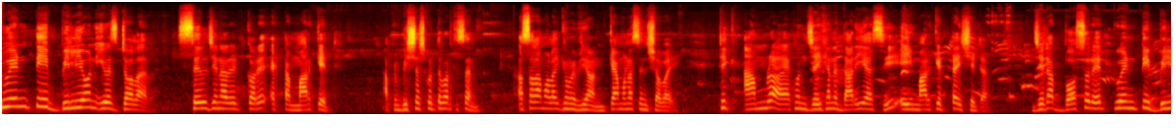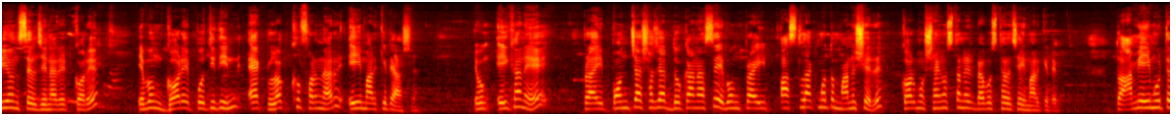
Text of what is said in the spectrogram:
Twenty billion US dollar sale generate করে একটা মার্কেট। আপনি বিশ্বাস করতে পারতেছেন? আসসালামু আলাইকুম এভরিওয়ান, কেমন আছেন সবাই? ঠিক আমরা এখন যেখানে দাঁড়িয়ে আছি, এই মার্কেটটাই সেটা, যেটা বছরে টোয়েন্টি বিলিয়ন সেল জেনারেট করে এবং গড়ে প্রতিদিন এক লক্ষ ফরেনার এই মার্কেটে আসে। এবং এইখানে প্রায় পঞ্চাশ হাজার দোকান আছে এবং প্রায় পাঁচ লাখ মতো মানুষের কর্মসংস্থানের ব্যবস্থা হয়েছে এই মার্কেটে। তো আমি এই মুহূর্তে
